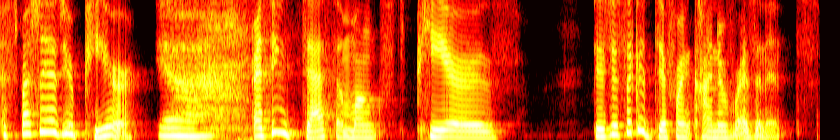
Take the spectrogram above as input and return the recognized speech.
Especially as your peer. Yeah. I think death amongst peers, there's just like a different kind of resonance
